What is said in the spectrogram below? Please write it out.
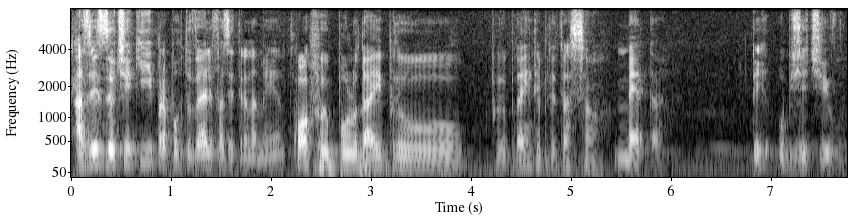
Às vezes eu tinha que ir para Porto Velho fazer treinamento. Qual que foi o pulo daí pro, pro, pra interpretação? Meta. Ter objetivo.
